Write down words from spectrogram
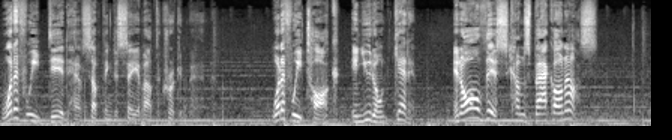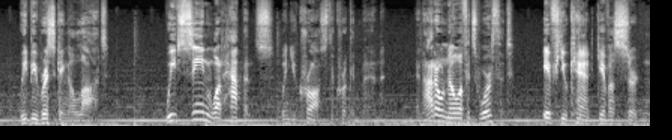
What if we did have something to say about the Crooked Man? What if we talk and you don't get him? And all this comes back on us? We'd be risking a lot. We've seen what happens when you cross the Crooked Man, and I don't know if it's worth it. If you can't give us certain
